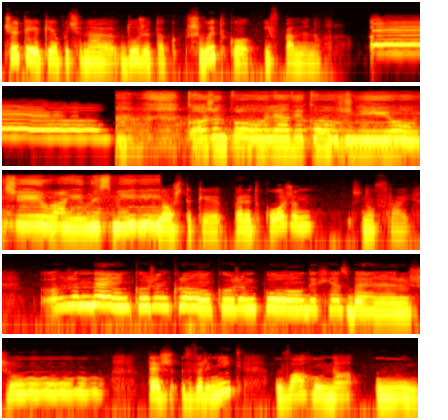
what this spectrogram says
Чуєте, як я починаю дуже так швидко і впевнено. Кожен погляд і кожні очі лагідний сміх. Знову ж таки, перед кожен знов фрай. Кожен день, кожен крок, кожен подих я збережу. Теж зверніть увагу на у.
